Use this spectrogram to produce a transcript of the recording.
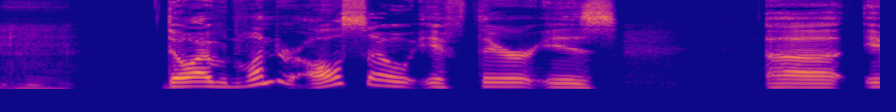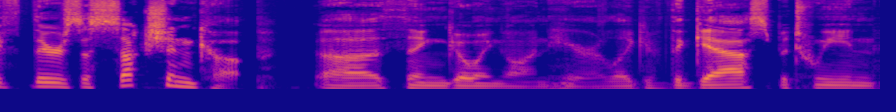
Mm-hmm. Though I would wonder also if there is uh, if there's a suction cup uh, thing going on here, like if the gas between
